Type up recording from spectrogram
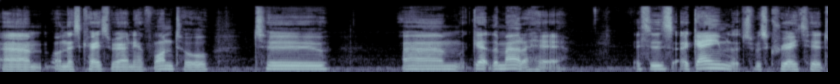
Um, on this case, we only have one tool to um, get them out of here. This is a game that was created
